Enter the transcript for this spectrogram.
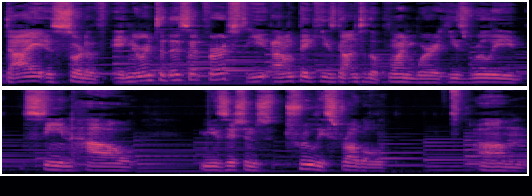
Dai is sort of ignorant to this at first. He, I don't think he's gotten to the point where he's really seen how musicians truly struggle. Um,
